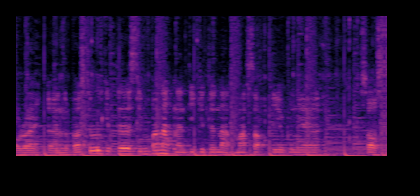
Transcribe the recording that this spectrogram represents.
Alright dan lepas tu kita simpan lah nanti kita nak masak dia punya sos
